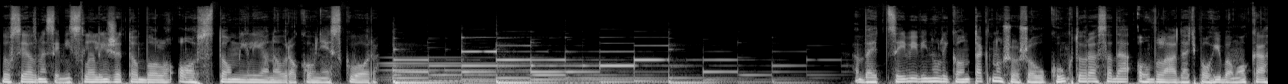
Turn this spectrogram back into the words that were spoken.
Dosiaľ sme si mysleli, že to bolo o 100 miliónov rokov neskôr. Vedci vyvinuli kontaktnú šošovku, ktorá sa dá ovládať pohybom oka.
